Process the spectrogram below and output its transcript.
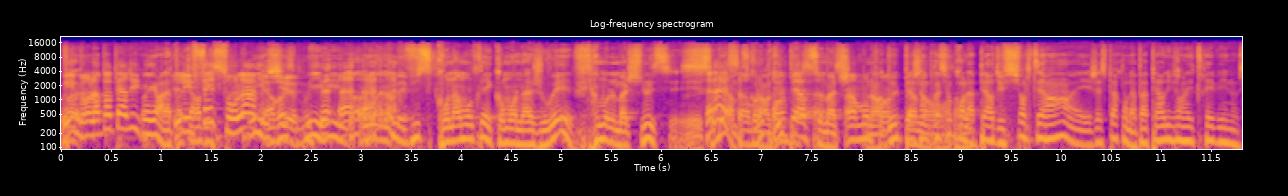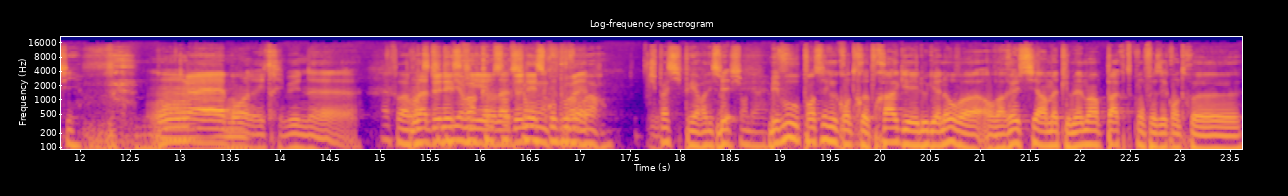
Oui, mais on l'a pas perdu. Oui, on l'a pas Les perdu. faits sont là, Oui, monsieur. Oui, oui. Non, ouais, non, mais vu ce qu'on a montré et comment on a joué, finalement le match nul, c'est bien c'est parce un qu'on aurait dû le perdre ce match. J'ai l'impression qu'on l'a perdu sur le terrain et j'espère qu'on l'a pas perdu dans les tribunes aussi. Ouais, bon, les tribunes. euh, Faudra On a donné ce qu'on pouvait. Je sais pas s'il peut y avoir des Mais- sanctions derrière. Mais vous, vous pensez que contre Prague et Lugano, on va, on va réussir à mettre le même impact qu'on faisait contre, euh,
